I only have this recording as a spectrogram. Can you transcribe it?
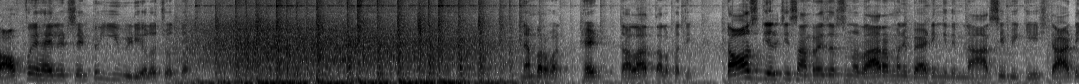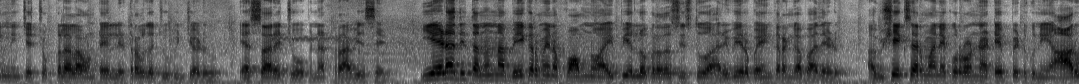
టాప్ ఫైవ్ హైలైట్స్ ఏంటో ఈ వీడియోలో చూద్దాం. నెంబర్ వన్ హెడ్ తల తలపతి. టాస్ గెలిచి సన్ రైజర్స్ను రారమ్మని బ్యాటింగ్ దింపిన ఆర్సీబీకి స్టార్టింగ్ నుంచే చుక్కలు ఎలా ఉంటాయో లిటరల్గా చూపించాడు ఎస్ఆర్హెచ్ ఓపెనర్ ట్రావిస్ సెడ్ ఈ ఏడాది తనున్న భీకరమైన ఫామ్ను ఐపీఎల్లో ప్రదర్శిస్తూ అరివీర భయంకరంగా బాదాడు. అభిషేక్ శర్మ అనే కుర్రాడిని అటేప్ పెట్టుకుని ఆరు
